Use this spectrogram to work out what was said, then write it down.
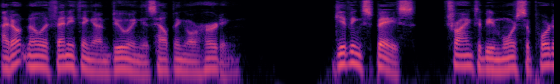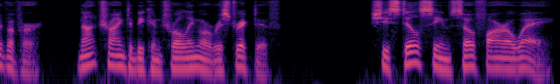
I don't know if anything I'm doing is helping or hurting. Giving space, trying to be more supportive of her, not trying to be controlling or restrictive. She still seems so far away.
